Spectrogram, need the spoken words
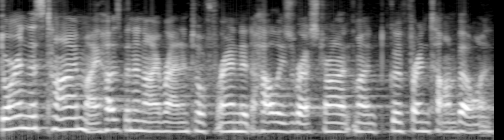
During this time, my husband and I ran into a friend at Holly's restaurant, my good friend Tom Bowen.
